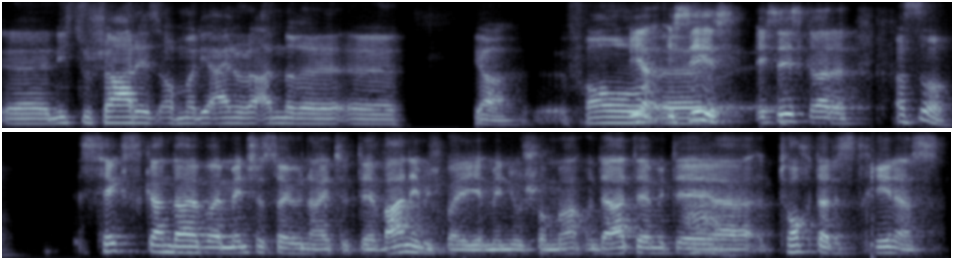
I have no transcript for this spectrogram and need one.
äh, nicht zu schade ist, auch mal die eine oder andere äh, ja, Frau. Ja, ich sehe es. Ich sehe es gerade. Ach so. Sexskandal bei Manchester United. Der war nämlich bei Menu schon mal und da hat er mit der ah. Tochter des Trainers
